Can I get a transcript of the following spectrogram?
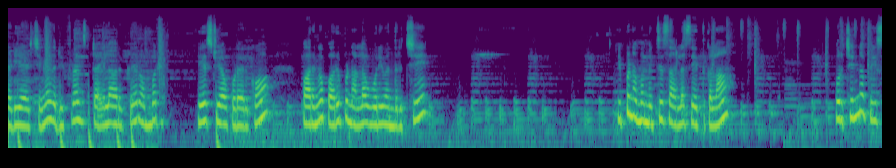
ரெடி ஆகிடுச்சிங்க இது டிஃப்ரெண்ட் ஸ்டைலாக இருக்குது ரொம்ப டேஸ்டியாக கூட இருக்கும். பாருங்கள் பருப்பு நல்லா ஊறி வந்துருச்சு. இப்போ நம்ம மிக்சி சாரில் சேர்த்துக்கலாம். ஒரு சின்ன பீஸ்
